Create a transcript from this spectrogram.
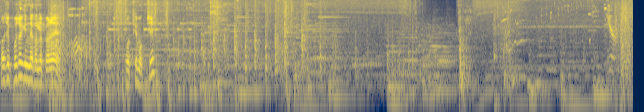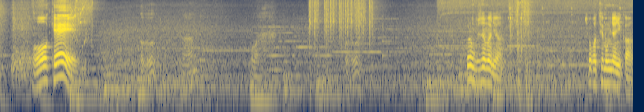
어 저기 보석 있네 건너편에. 어떻게 먹지? 그럼 무슨 상관이야? 저거 어떻게 먹냐니까.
